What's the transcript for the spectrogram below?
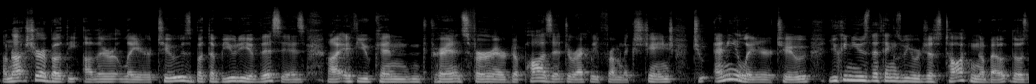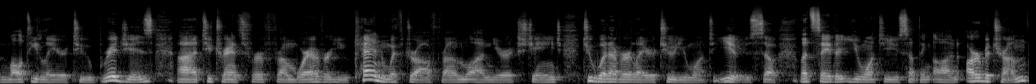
I'm not sure about the other layer 2s, but the beauty of this is uh, if you can transfer or deposit directly from an exchange to any layer 2, you can use the things we were just talking about, those multi-layer 2 bridges, uh, to transfer from wherever you can withdraw from on your exchange to whatever layer 2 you want to use. So let's say that you want to use something on Arbitrum,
